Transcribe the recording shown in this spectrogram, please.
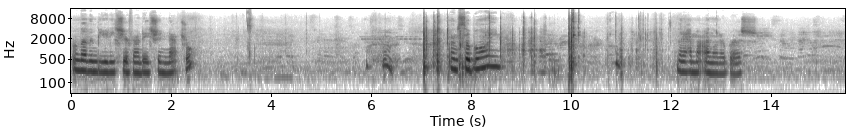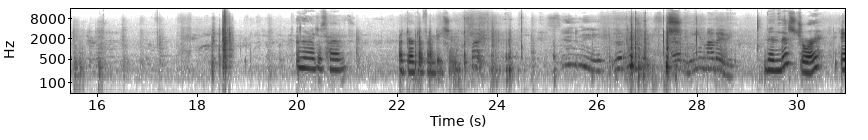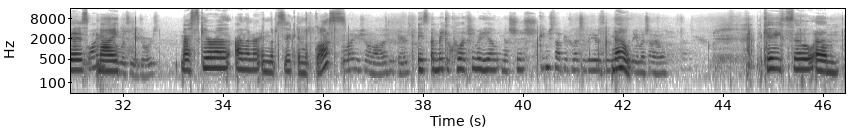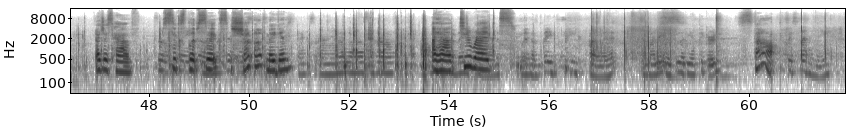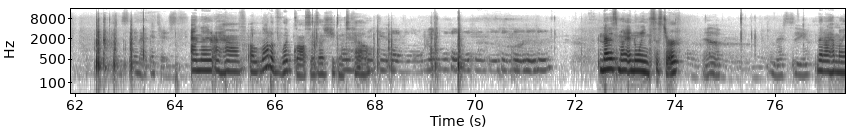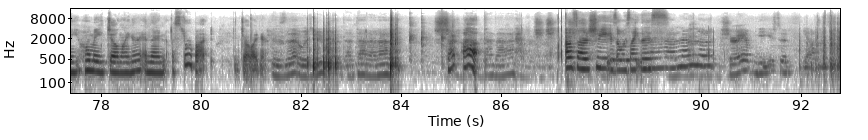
Love and Beauty Sheer Foundation Natural. Hmm. I'm so blind. Then I have my eyeliner brush. And then I just have a darker foundation. Send me the pictures of me and my baby. Then this drawer is Why my drawers? Mascara, eyeliner, and lipstick and lip gloss. Why are you showing all that? Who cares? It's a makeup collection video. No shush. Can you stop your collection videos? and No. Me and my child. Okay, so um, I just have six lipsticks. Shut up, Megan. And you know what else I have? Two reds. With a big pink bow in it. And my name is Lydia Pickard. Stop. Just funny me. Send me my pictures. And then I have a lot of lip glosses, as you can tell. And that is my annoying sister. Hello. Nice to see you. Then I have my homemade gel liner and then a store bought gel liner. Is that what you da, da, da, da, da, Shut up. da, da, da. I'm sorry, she is always like this. Sure am. Get used to it. Yeah.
